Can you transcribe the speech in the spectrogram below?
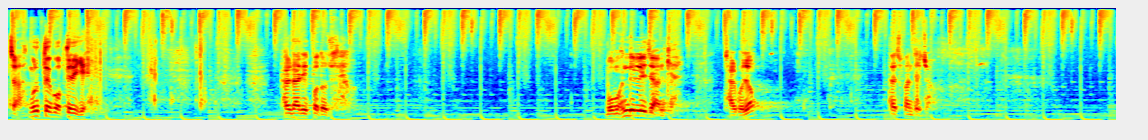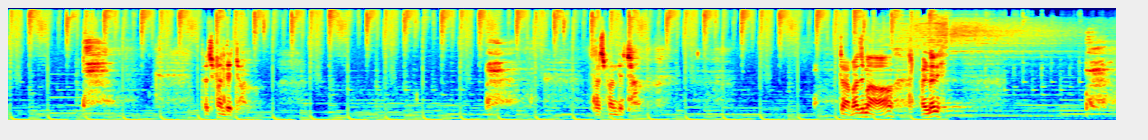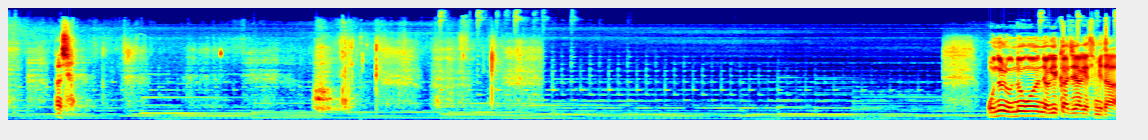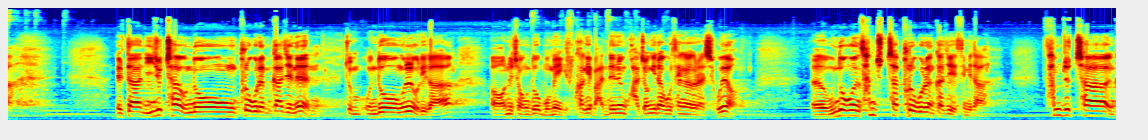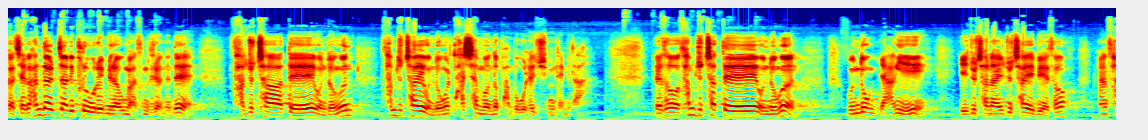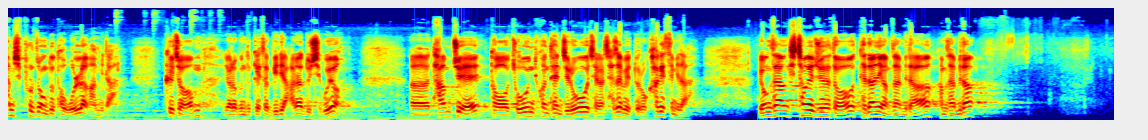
자 무릎 대고 엎드리기. 팔다리 뻗어주세요. 몸 흔들리지 않게. 잘 고정. 다시 반대쪽 다시 반대쪽 다시 반대쪽 자 마지막 발다리 다시 오늘 운동은 여기까지 하겠습니다. 일단 2주차 운동 프로그램까지는 좀 운동을 우리가 어, 어느 정도 몸에 익숙하게 만드는 과정이라고 생각을 하시고요. 어, 운동은 3주차 프로그램까지 있습니다. 3주차, 그러니까 제가 한 달짜리 프로그램이라고 말씀드렸는데 4주차 때의 운동은 3주차의 운동을 다시 한 번 더 반복을 해주시면 됩니다. 그래서 3주차 때의 운동은 운동 양이 2주차나 1주차에 비해서 한 30% 정도 더 올라갑니다. 그 점 여러분들께서 미리 알아두시고요. 어, 다음 주에 더 좋은 컨텐츠로 제가 찾아뵙도록 하겠습니다. 영상 시청해 주셔서 대단히 감사합니다. 감사합니다.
